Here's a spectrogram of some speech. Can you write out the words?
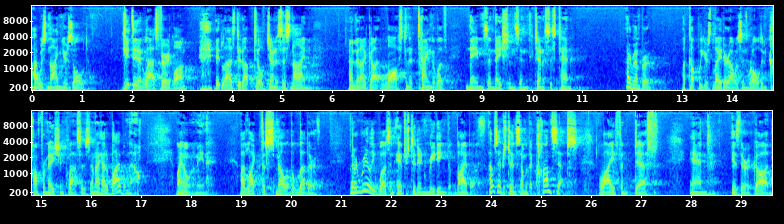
I was nine years old. It didn't last very long. It lasted up till Genesis 9. And then I got lost in a tangle of names and nations in Genesis 10. I remember a couple years later, I was enrolled in confirmation classes, and I had a Bible now. My own, I mean. I liked the smell of the leather, but I really wasn't interested in reading the Bible. I was interested in some of the concepts life and death, and is there a God?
